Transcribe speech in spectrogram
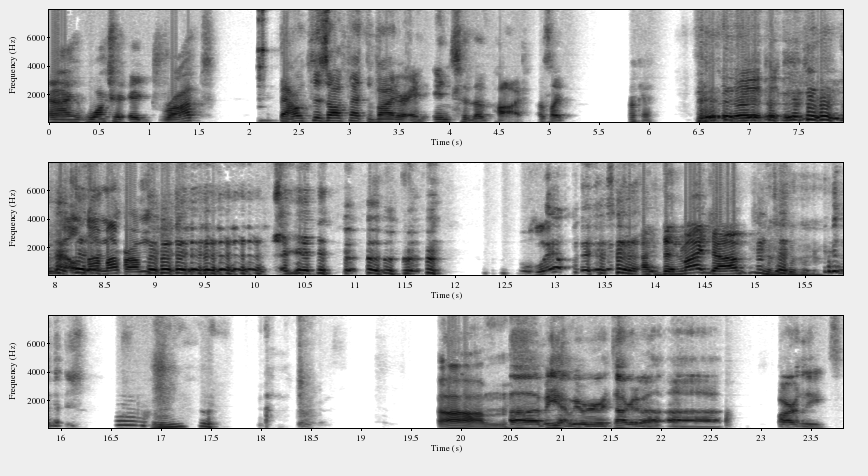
And I watch it. It drops, bounces off that divider and into the pod. I was like, "Okay." Well, not my problem. Well, I did my job. um, uh, but yeah, we were talking about uh, bar leagues,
